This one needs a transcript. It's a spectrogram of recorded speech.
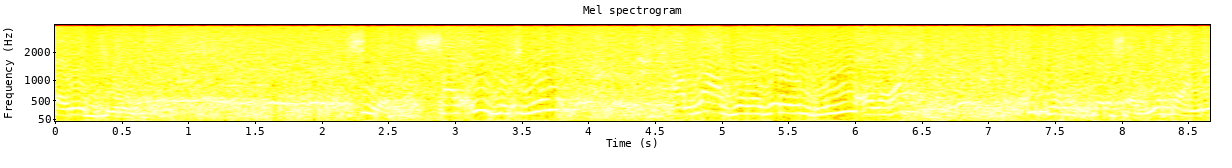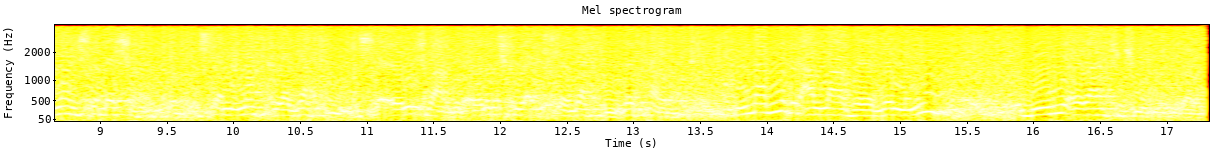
kelime hükmü nedir? Şimdi şer'i hükmü Allah Azze ve Celle'nin dini olarak hükmettikleri şey. Mesela namaz işte beş vakittir işte namaz kılacaksın işte oruç vardır oruç kılacaksın vesaire. Bunlar nedir Allah Azze ve Celle'nin dini olarak hükmettikleri?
